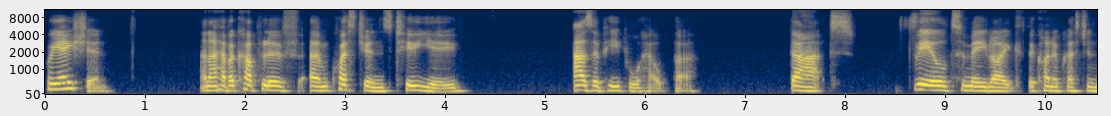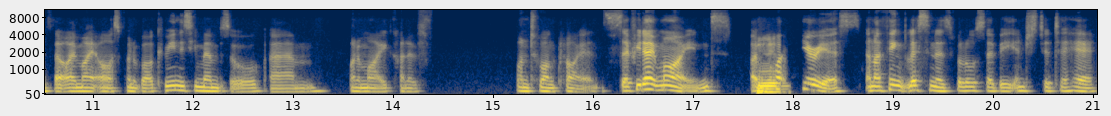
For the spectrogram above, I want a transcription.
creation. And I have a couple of um, questions to you as a people helper that feel to me like the kind of questions that I might ask one of our community members or um, one of my kind of one-to-one clients. So if you don't mind, I'm mm. quite curious, and I think listeners will also be interested to hear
